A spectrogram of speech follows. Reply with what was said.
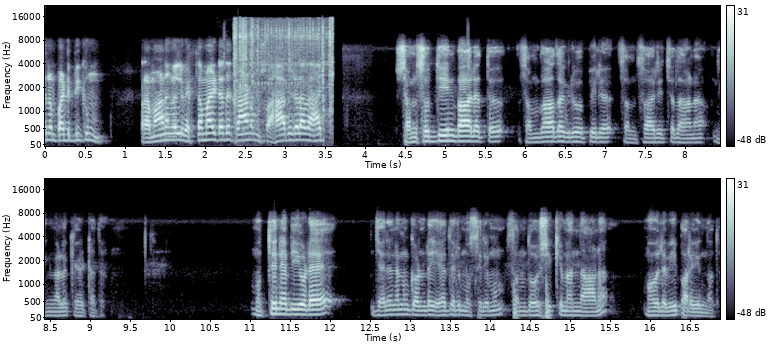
സ്വലം പഠിപ്പിക്കും. പ്രമാണങ്ങളിൽ വ്യക്തമായിട്ട് അത് കാണും. സഹാബികൾ അത് ഷംസുദ്ദീൻ ബാലത്ത് സംവാദ ഗ്രൂപ്പിൽ സംസാരിച്ചതാണ് നിങ്ങൾ കേട്ടത്. മുത്തുനബിയുടെ ജനനം കൊണ്ട് ഏതൊരു മുസ്ലിമും സന്തോഷിക്കുമെന്നാണ് മൗലവി പറയുന്നത്.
